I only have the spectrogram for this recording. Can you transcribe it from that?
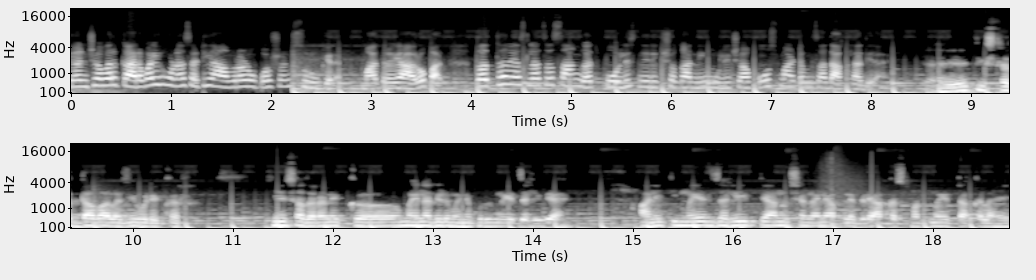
यांच्यावर कारवाई होण्यासाठी आमरण उपोषण सुरू केलंय. मात्र या आरोपात तथ्य नसल्याचं सांगत पोलीस निरीक्षकांनी मुलीच्या पोस्टमॉर्टमचा दाखला दिलाय. ती श्रद्धा बालाजी वडेकर. ही साधारण एक महिना दीड महिन्यापूर्वी मयत झालेली आहे. आणि ती मयत झाली त्या अनुषंगाने आपल्याकडे अकस्मात मयत दाखल आहे.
